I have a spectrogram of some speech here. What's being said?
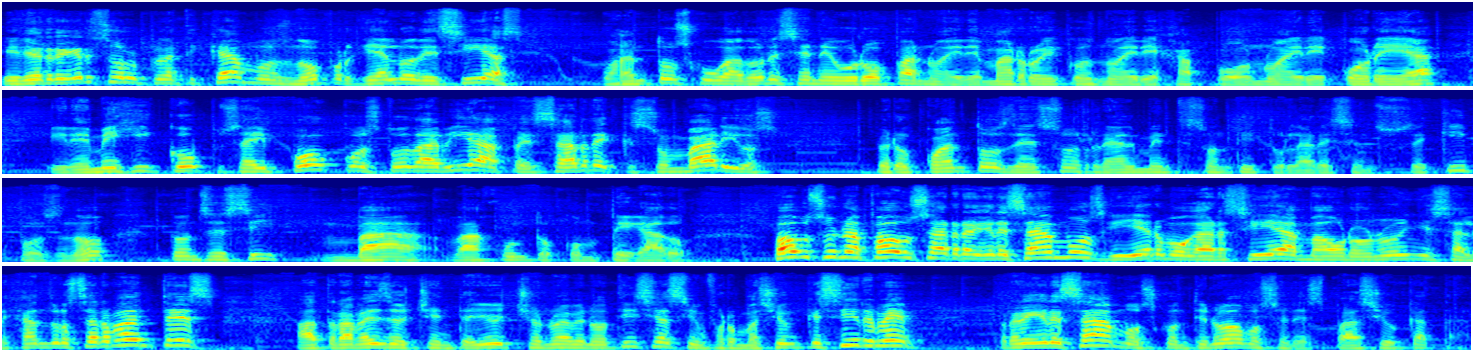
Y de regreso lo platicamos, ¿no? Porque ya lo decías, ¿cuántos jugadores en Europa no hay de Marruecos, no hay de Japón, no hay de Corea? Y de México, pues hay pocos todavía, a pesar de que son varios. pero ¿cuántos de esos realmente son titulares en sus equipos, no? Entonces sí, va, va junto con pegado. Vamos a una pausa, regresamos. Guillermo García, Mauro Núñez, Alejandro Cervantes, a través de 889 Noticias, información que sirve. Regresamos, continuamos en Espacio Qatar.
